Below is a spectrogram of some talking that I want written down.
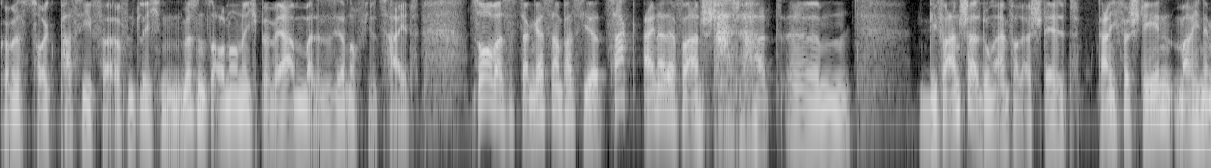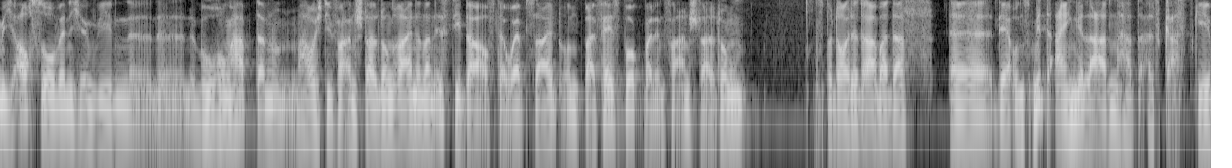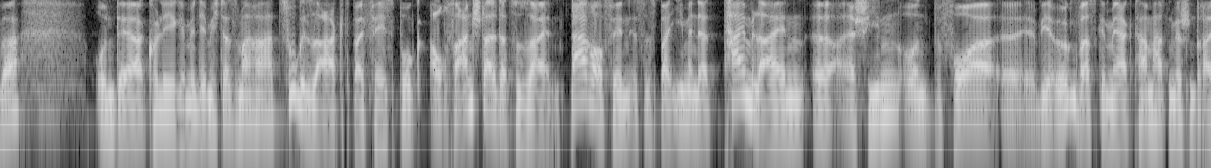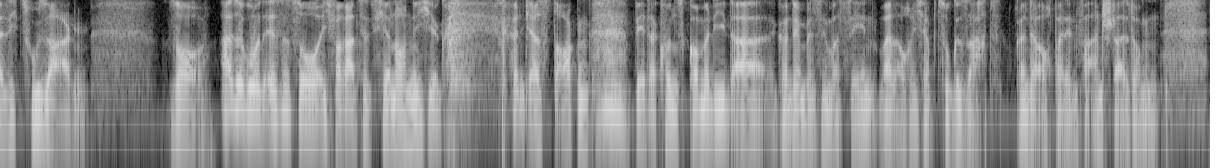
können wir das Zeug passiv veröffentlichen, müssen es auch noch nicht bewerben, weil es ist ja noch viel Zeit. So, was ist dann gestern passiert? Zack, einer der Veranstalter hat ähm, die Veranstaltung einfach erstellt. Kann ich verstehen, mache ich nämlich auch so, wenn ich irgendwie eine, eine Buchung habe, dann haue ich die Veranstaltung rein und dann ist die da auf der Website und bei Facebook bei den Veranstaltungen. Das bedeutet aber, dass äh, der uns mit eingeladen hat als Gastgeber. Und der Kollege, mit dem ich das mache, hat zugesagt, bei Facebook auch Veranstalter zu sein. Daraufhin ist es bei ihm in der Timeline äh, erschienen und bevor äh, wir irgendwas gemerkt haben, hatten wir schon 30 Zusagen. So, also gut, ist es so, ich verrate es jetzt hier noch nicht, ihr könnt ja stalken, Peter Kunst Comedy, da könnt ihr ein bisschen was sehen, weil auch ich habe zugesagt. Könnt ihr auch bei den Veranstaltungen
